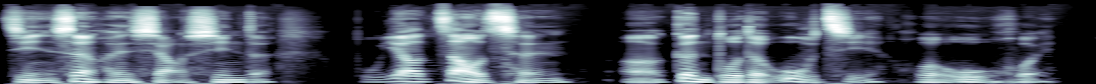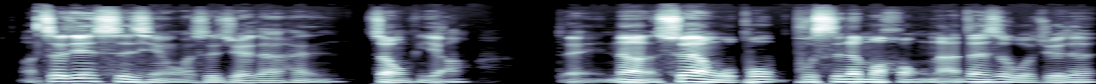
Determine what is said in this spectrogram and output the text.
谨慎、很小心的，不要造成呃更多的误解或误会。啊，这件事情我是觉得很重要。对，那虽然我不不是那么红啦，但是我觉得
